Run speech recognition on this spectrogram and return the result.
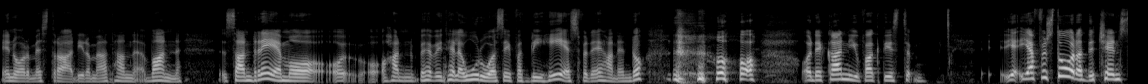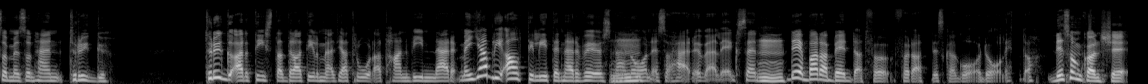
enorm estrad i och med att han vann Sanremo och, och, och han behöver inte heller oroa sig för att bli hes, för det är han ändå. och det kan ju faktiskt... Jag, jag förstår att det känns som en sån här trygg trygg artist att dra till med att jag tror att han vinner. Men jag blir alltid lite nervös när någon är så här överlägsen. Det är bara bäddat för, för att det ska gå dåligt då. Det som kanske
